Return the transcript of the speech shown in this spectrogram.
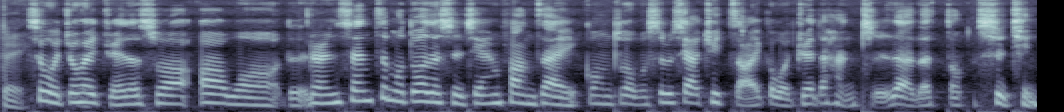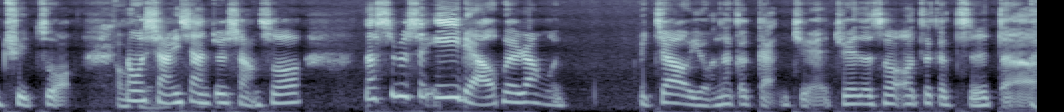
对，所以我就会觉得说，哦，我的人生这么多的时间放在工作，我是不是要去找一个我觉得很值得的东事情去做？那我想一想，就想说，那是不是医疗会让我比较有那个感觉，觉得说，哦，这个值得？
